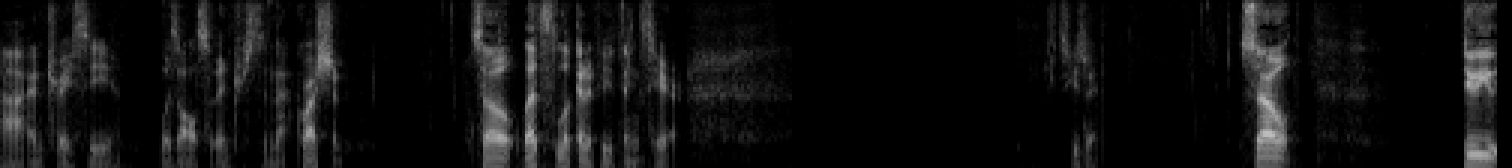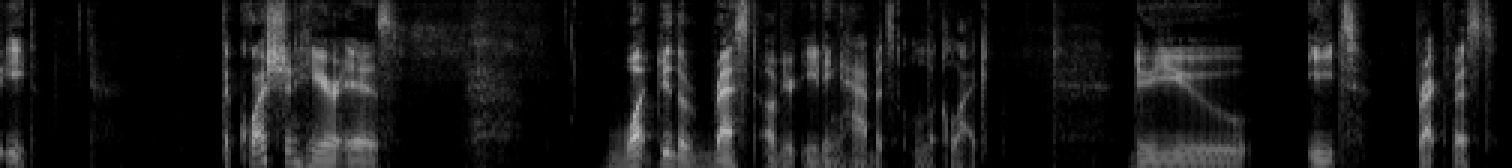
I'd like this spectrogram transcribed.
Uh, and Tracy was also interested in that question. So let's look at a few things here. Excuse me. So, do you eat? The question here is what do the rest of your eating habits look like? Do you eat breakfast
